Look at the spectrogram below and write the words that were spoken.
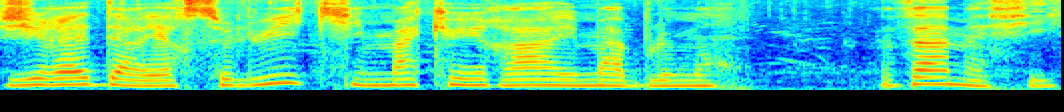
J'irai derrière celui qui m'accueillera aimablement. Va, ma fille.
